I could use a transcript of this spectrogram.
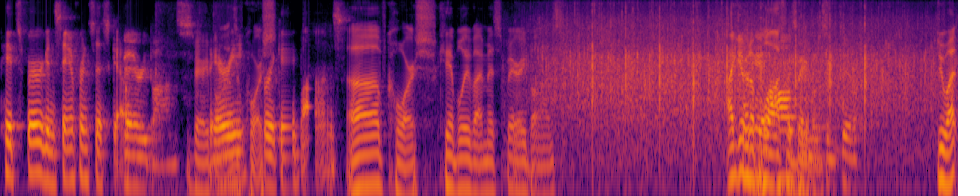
Pittsburgh and San Francisco. Barry Bonds. Barry, Barry Bonds, of course. freaking Bonds. Of course. Can't believe I missed Barry Bonds. I give an Okay, the applause for Barry Bonds. too. Do what?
